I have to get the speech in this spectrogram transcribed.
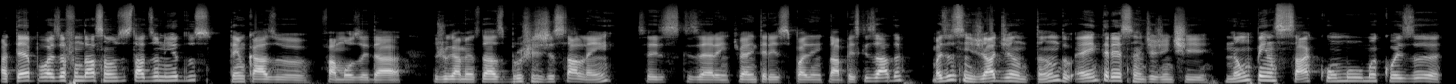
até após a fundação dos Estados Unidos. Tem um caso famoso aí da do julgamento das bruxas de Salem, Se vocês quiserem, tiverem interesse, podem dar uma pesquisada. Mas assim, já adiantando, é interessante a gente não pensar como uma coisa,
